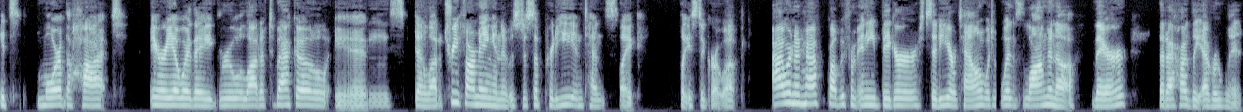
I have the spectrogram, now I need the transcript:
it's more of the hot area where they grew a lot of tobacco and did a lot of tree farming. And it was just a pretty intense, like, place to grow up. hour and a half probably from any bigger city or town, which was long enough there that I hardly ever went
